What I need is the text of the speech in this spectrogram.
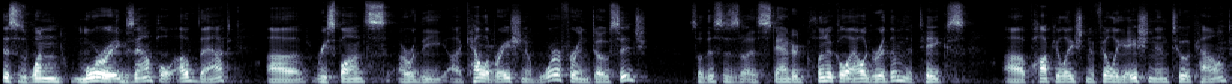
This is one more example of that uh, response or the uh, calibration of warfarin dosage. So this is a standard clinical algorithm that takes uh, population affiliation into account.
